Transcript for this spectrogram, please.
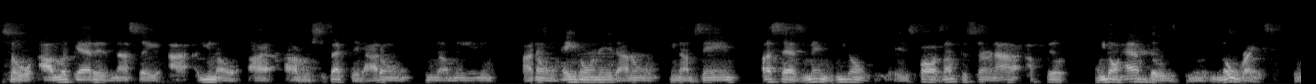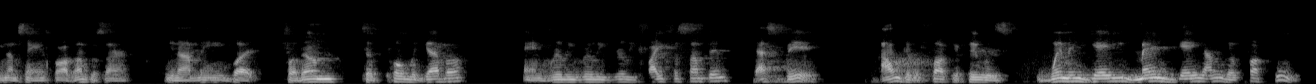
So I look at it and I say, I, you know, I, I respect it. I don't, you know I mean? I don't hate on it. I don't, you know I'm saying? Us as men, we don't, as far as I'm concerned, I, I feel we don't have those no rights, you know what I'm saying, as far as I'm concerned, you know what I mean? But for them to pull together and really, really, really fight for something, that's big. I don't give a fuck if it was women gay, men gay. I don't give a fuck who.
